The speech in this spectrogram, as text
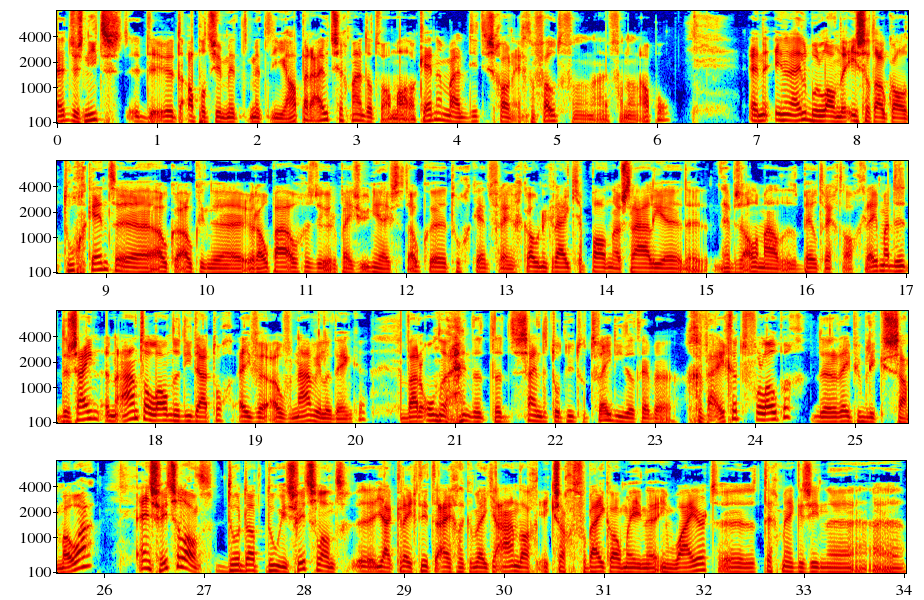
Dus niet het appeltje met, met die hap eruit, zeg maar, dat we allemaal al kennen. Maar dit is gewoon echt een foto van een, van een appel. En in een heleboel landen is dat ook al toegekend. Uh, ook, ook in de Europa overigens. De Europese Unie heeft het ook uh, toegekend. Verenigd Koninkrijk, Japan, Australië. De, hebben ze allemaal het beeldrecht al gekregen. Maar er zijn een aantal landen die daar toch even over na willen denken. Waaronder, dat, dat zijn er tot nu toe twee die dat hebben geweigerd voorlopig. De Republiek Samoa. En Zwitserland. Door dat doen in Zwitserland uh, ja, kreeg dit eigenlijk een beetje aandacht. Ik zag het voorbij komen in, uh, in Wired, uh, de techmagazine.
